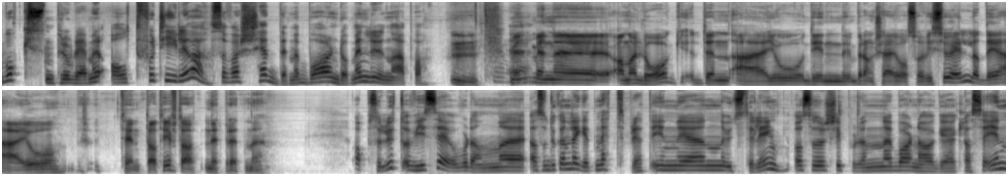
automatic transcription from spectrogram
voksenproblemer altfor tidlig, da. Så hva skjedde med barndommen, lurer er på. Mm. Men, men uh, analog, jo, din bransje er jo også visuell, og det er jo tentativt, da, nettbrettene? Absolutt, og vi ser jo hvordan eh, Altså, du kan legge et nettbrett inn i en utstilling, og så slipper du en barnehageklasse inn.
